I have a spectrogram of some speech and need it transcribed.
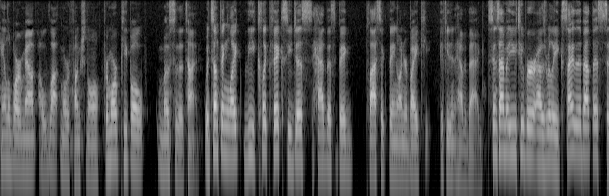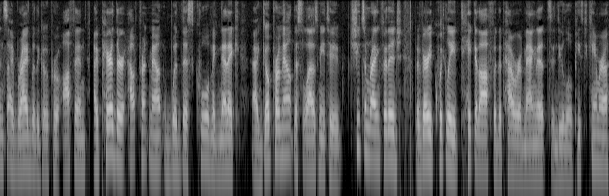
handlebar mount a lot more functional for more people most of the time. With something like the KlickFix, you just had this big plastic thing on your bike. If you didn't have a bag. Since I'm a YouTuber, I was really excited about this since I ride with a GoPro often. I paired their out front mount with this cool magnetic uh, GoPro mount. This allows me to shoot some riding footage, but very quickly take it off with the power of magnets and do a little piece to camera.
